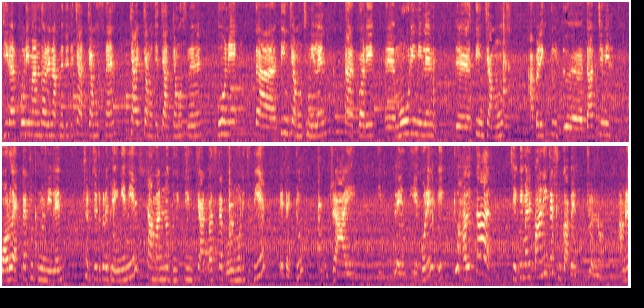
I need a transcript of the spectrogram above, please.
জিরার পরিমাণ ধরেন আপনি যদি চার চামচ নেন চার চামচের চার চামচ নিলেন ধনে তা- তিন চামচ নিলেন তারপরে মৌরি নিলেন তিন চামচ আবার একটু দারচিনির বড় একটা টুকরো নিলেন। ছোট ছোট করে ভেঙে নিয়ে সামান্য দুই, তিন, চার, পাঁচটা গোলমরিচ দিয়ে এটা একটু ড্রাই প্লেন ইয়ে করে একটু হালকা ছেঁকে মানে পানিটা শুকাবের জন্য। আমরা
